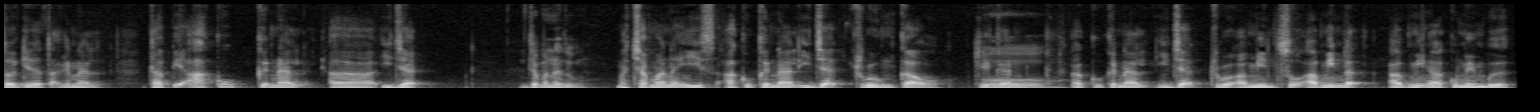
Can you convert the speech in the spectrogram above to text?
So kita tak kenal Tapi aku kenal uh, Ijat Macam mana tu Macam mana is Aku kenal Ijat through kau okay, kan Oh. Aku kenal Ijat through Amin So Amin da- Amin aku member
